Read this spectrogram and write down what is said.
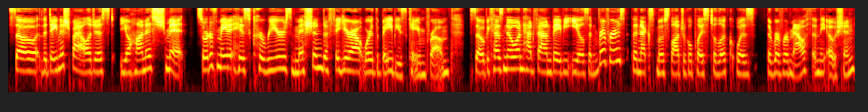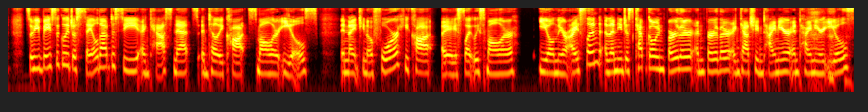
So, the Danish biologist Johannes Schmidt sort of made it his career's mission to figure out where the babies came from. So, because no one had found baby eels in rivers, the next most logical place to look was the river mouth in the ocean. So, he basically just sailed out to sea and cast nets until he caught smaller eels. In 1904, he caught a slightly smaller eel near Iceland. And then he just kept going further and further and catching tinier and tinier eels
